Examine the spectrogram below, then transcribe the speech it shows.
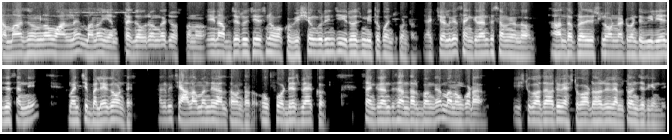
సమాజంలో వాళ్ళని మనం ఎంత గౌరవంగా చూస్తున్నాం? నేను అబ్జర్వ్ చేసిన ఒక విషయం గురించి ఈరోజు మీతో పంచుకుంటాను. యాక్చువల్గా సంక్రాంతి సమయంలో ఆంధ్రప్రదేశ్లో ఉన్నటువంటి విలేజెస్ అన్నీ మంచి భలేగా ఉంటాయి. అక్కడికి చాలామంది వెళ్తూ ఉంటారు. ఒక ఫోర్ డేస్ బ్యాక్ సంక్రాంతి సందర్భంగా మనం కూడా ఈస్ట్ గోదావరి వెస్ట్ గోదావరి వెళ్ళటం జరిగింది.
